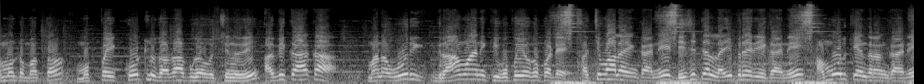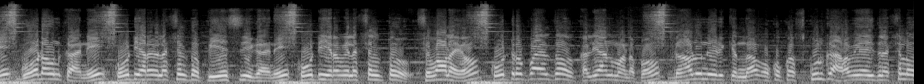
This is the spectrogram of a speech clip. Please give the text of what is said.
అమౌంట్ మొత్తం ముప్పై కోట్లు దాదాపుగా వచ్చినది. అవి కాక మన ఊరి గ్రామానికి ఉపయోగపడే సచివాలయం కానీ డిజిటల్ లైబ్రరీ కానీ అమూల్ కేంద్రం కానీ గోడౌన్ కానీ కోటి ఇరవై లక్షలతో పిఎస్సి కానీ కోటి ఇరవై లక్షలతో శివాలయం కోటి రూపాయలతో కళ్యాణ మండపం నాడు నేడు కింద ఒక్కొక్క స్కూల్కి అరవై ఐదు లక్షలు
